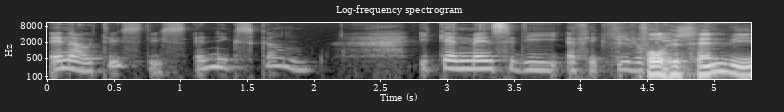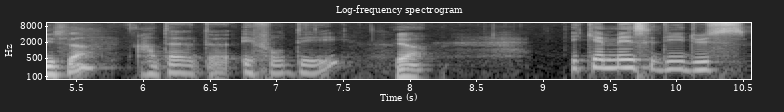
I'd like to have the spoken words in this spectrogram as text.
En autistisch. En niks kan. Ik ken mensen die effectief... Volgens hen, wie is dat? Ah, de, de FOD. Ja, Ik ken mensen die dus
